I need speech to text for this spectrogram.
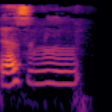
おやすみ。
